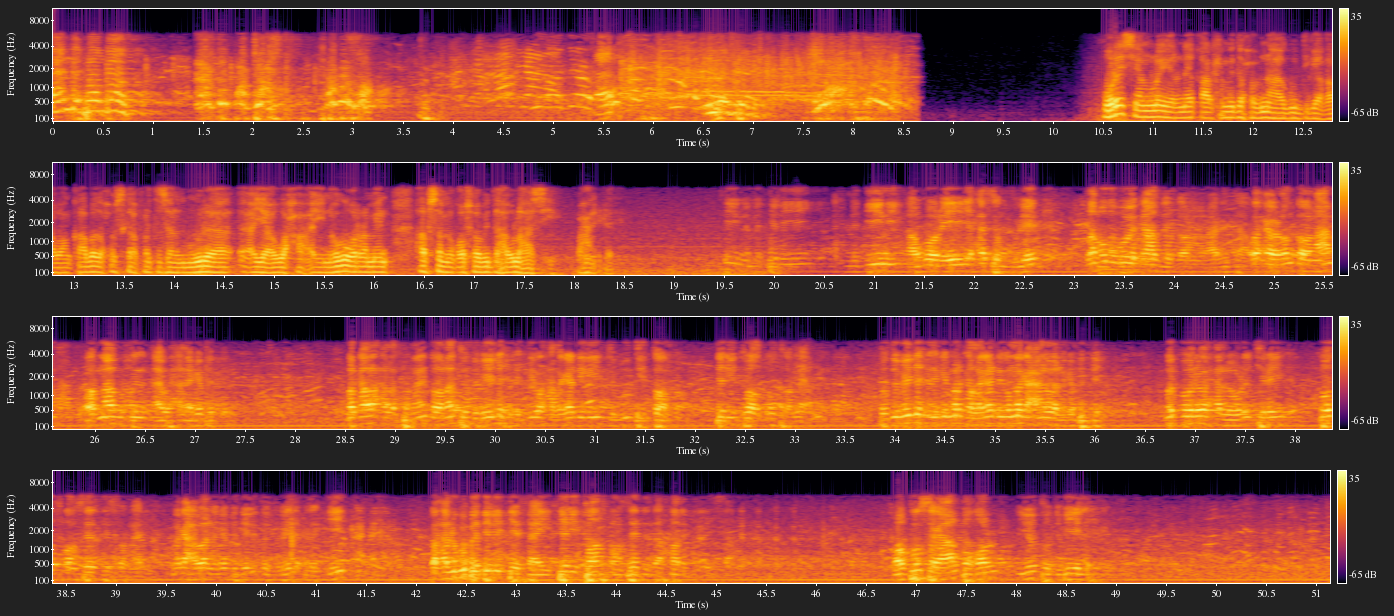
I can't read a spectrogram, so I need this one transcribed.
and the progress. And the progress. What is it? I love you. Aanu la yeelanay qaar ka mid a xubnaha guddiga qabanqaabada xuska afarta sanad guuraha ayaa waxa ay nooga warrameen habsami qosoobidda howlahaasi waxaan idhahdeen mateliyey axmed diini aa ugu horeeyey labaduba way ka hadli doonaan arrinta waxay odhan doonaan war waxa laga bedelay marka waxaa la samayn doonaa toddobiyo lixdankii waxaa laga dhigay jabuuti toon danii tood u samee toddobiyo lixdankii marka laga dhigo magacana waa laga bedelay marka hore waxaa la odhan jiray consensi soomaali magaca waa laga bedelay toddobiyo lixdankii waxaa lagu bedeli defay danii tood consensi afarikiisa waa kun sagaal boqol iyo toddobiyo lixdan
